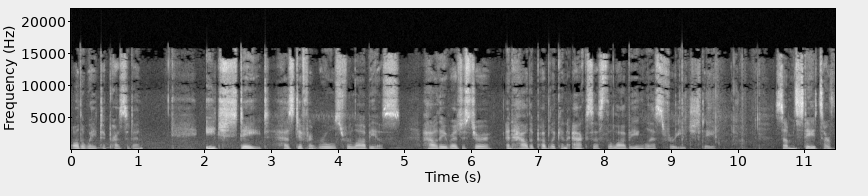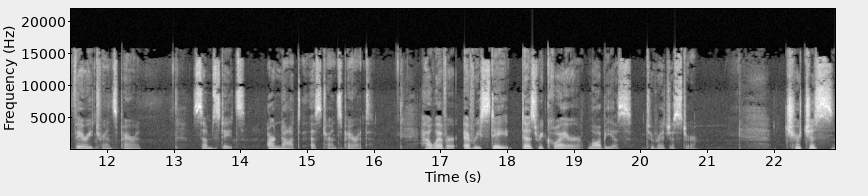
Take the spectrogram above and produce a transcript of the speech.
all the way to president. Each state has different rules for lobbyists, how they register, and how the public can access the lobbying list for each state. Some states are very transparent. Some states are not as transparent. However, every state does require lobbyists to register. Churches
